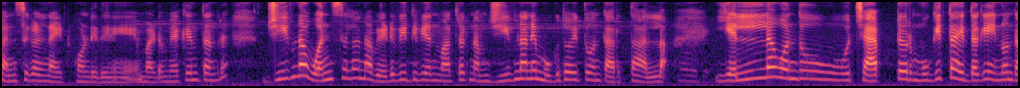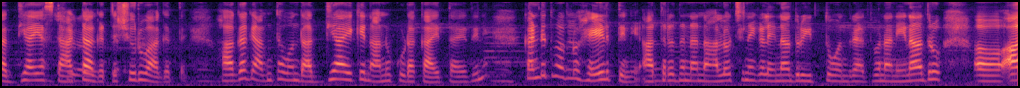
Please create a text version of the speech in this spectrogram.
ಕನಸುಗಳನ್ನ ಇಟ್ಕೊಂಡಿದ್ದೀನಿ ಮೇಡಮ್. ಯಾಕೆಂತಂದರೆ ಜೀವನ ಒಂದ್ಸಲ ನಾವು ಎಡವಿದ್ದೀವಿ ಅಂದ ಮಾತ್ರ ನಮ್ಮ ಜೀವನನೇ ಮುಗಿದೋಯ್ತು ಅಂತ ಅರ್ಥ ಅಲ್ಲ. ಎಲ್ಲ ಒಂದು ಚಾಪ್ಟರ್ ಮುಗಿತಾ ಇದ್ದಾಗ ಇನ್ನೊಂದು ಅಧ್ಯಾಯ ಸ್ಟಾರ್ಟ್ ಆಗುತ್ತೆ ಶುರು ಆಗುತ್ತೆ. ಹಾಗಾಗಿ ಅಂಥ ಒಂದು ಅಧ್ಯಾಯಕ್ಕೆ ನಾನು ಕೂಡ ಕಾಯ್ತಾ ಇದ್ದೀನಿ. ಖಂಡಿತವಾಗ್ಲೂ ಹೇಳ್ತೀನಿ ಆ ಥರದ ನನ್ನ ಆಲೋಚನೆಗಳೇನಾದರೂ ಇತ್ತು ಅಂದರೆ ಅಥವಾ ನಾನು ಏನಾದರೂ ಆ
